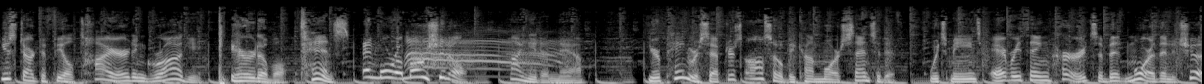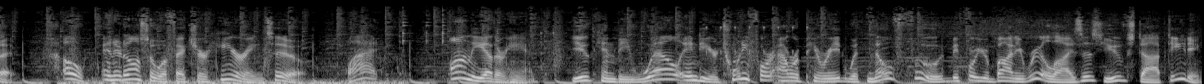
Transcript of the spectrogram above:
you start to feel tired and groggy, irritable, tense, and more emotional. Ah! I need a nap. Your pain receptors also become more sensitive, which means everything hurts a bit more than it should. Oh, and it also affects your hearing too. What? On the other hand, you can be well into your 24 hour period with no food before your body realizes you've stopped eating.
